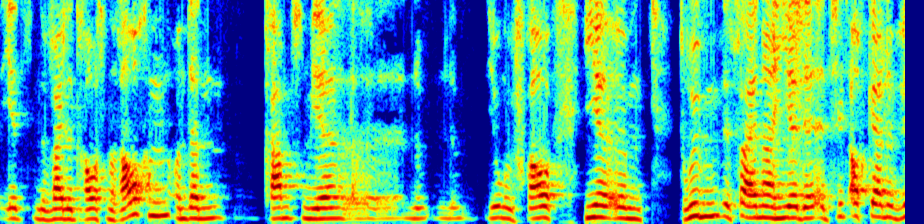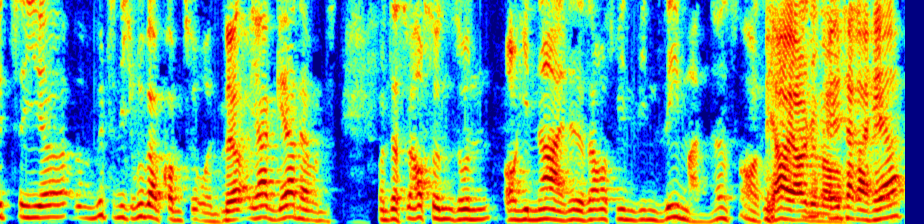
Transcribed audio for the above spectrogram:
jetzt eine Weile draußen rauchen und dann kam zu mir äh, eine, eine junge Frau, hier ähm, drüben ist einer hier, der erzählt auch gerne Witze hier, willst du nicht rüberkommen zu uns? Ja. ja gerne. Und, und das war auch so ein, so ein Original, ne? das sah aus wie ein, wie ein Seemann. Ne? So, Ja, ja, so ein genau. älterer Herr,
